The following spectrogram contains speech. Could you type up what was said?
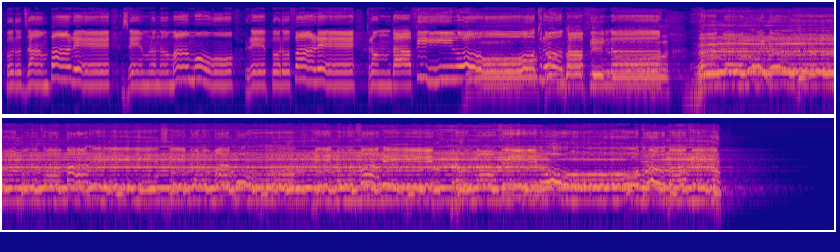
për zambare, zemrën mamo, re për fare, trëndafilo, trëndafilo. Hey!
